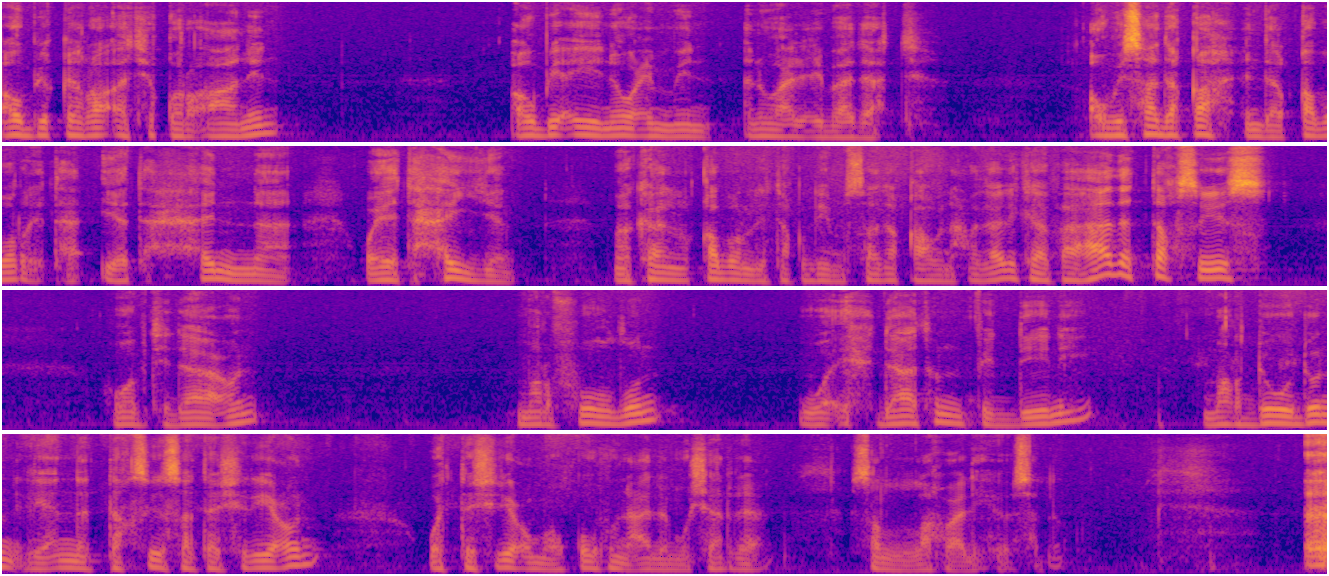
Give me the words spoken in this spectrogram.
أو بقراءة قرآن أو بأي نوع من أنواع العبادات أو بصدقة عند القبر يتح- يتحنى ويتحين. مكان القبر لتقديم الصدقة ونحو ذلك فهذا التخصيص هو ابتداع مرفوض وإحداث في الدين مردود لأن التخصيص تشريع والتشريع موقوف على المشرع صلى الله عليه وسلم.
